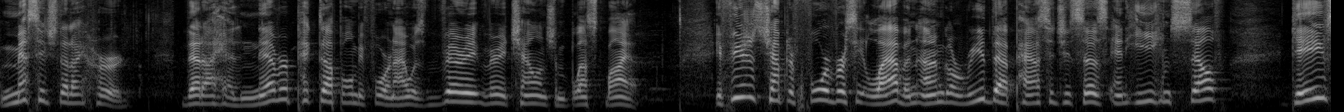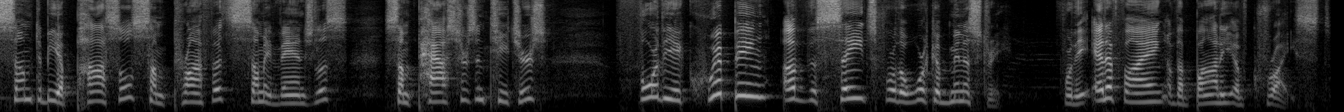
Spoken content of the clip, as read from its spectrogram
message that I heard that I had never picked up on before, and I was very, very challenged and blessed by it. Ephesians chapter 4, verse 11, and I'm going to read that passage. It says, And he himself gave some to be apostles, some prophets, some evangelists, some pastors and teachers for the equipping of the saints for the work of ministry, for the edifying of the body of Christ.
